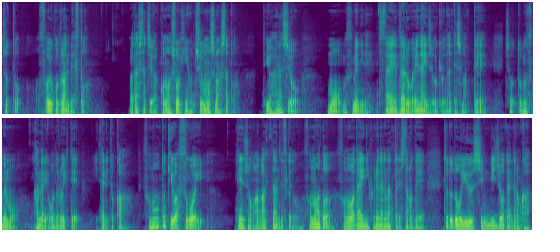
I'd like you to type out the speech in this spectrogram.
ちょっとそういうことなんですと。私たちがこの商品を注文しましたと。っていう話をもう娘にね、伝えざるを得ない状況になってしまって、ちょっと娘もかなり驚いていたりとか、その時はすごいテンションが上がってたんですけど、その後その話題に触れなくなったりしたので、ちょっとどういう心理状態なのか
